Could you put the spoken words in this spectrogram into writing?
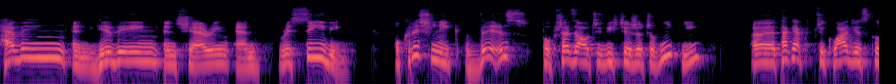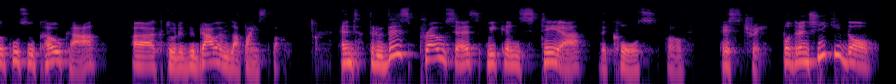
having and giving and sharing and receiving. Określnik this poprzedza oczywiście rzeczowniki, e, tak jak w przykładzie z korpusu Coca, e, który wybrałem dla Państwa. And through this process we can steer the course of history. Podręczniki do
